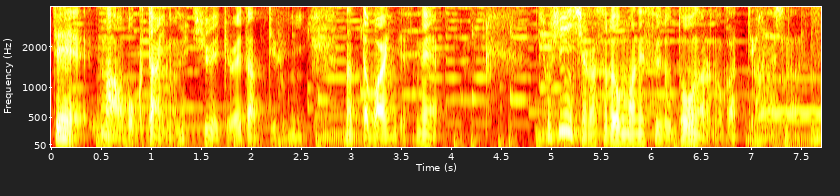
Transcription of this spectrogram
て、まあ、億単位の、ね、収益を得たっていうふうになった場合にですね初心者がそれを真似するとどうなるのかっていう話なんですね。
